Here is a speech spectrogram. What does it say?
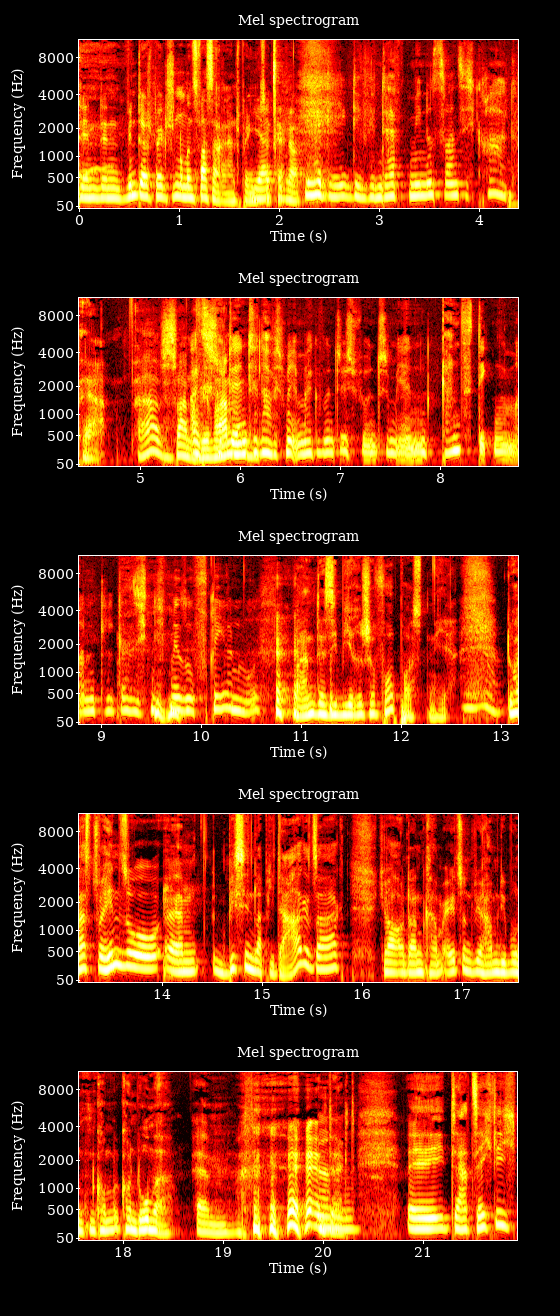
den, den Winterspeck schon, um ins Wasser reinspringen zu können. Genau. Ja, die, die Winter minus 20 Grad. Ja, ja, das waren, Als Studentin habe ich mir immer gewünscht, ich wünsche mir einen ganz dicken Mantel, dass ich nicht mehr so frieren muss. Waren der sibirische Vorposten hier. Ja. Du hast vorhin so ähm, ein bisschen lapidar gesagt, ja, und dann kam AIDS und wir haben die bunten Kondome ähm, entdeckt. Äh, tatsächlich,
